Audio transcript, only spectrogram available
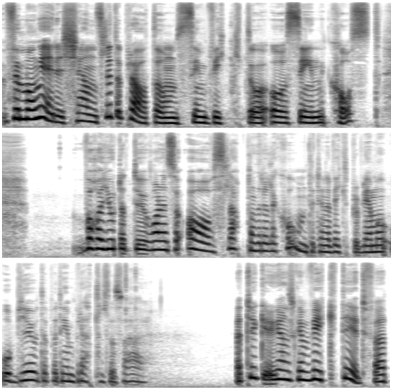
För många är det känsligt att prata om sin vikt och, och, sin kost. Vad har gjort att du har en så avslappnad relation till dina viktproblem och, och bjuder på din berättelse så här? Jag tycker det är ganska viktigt för att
